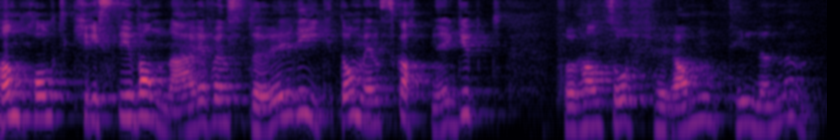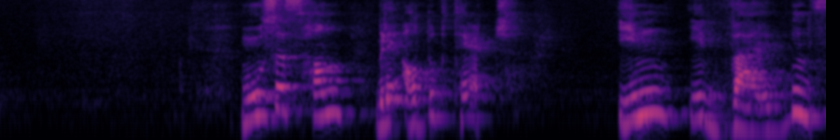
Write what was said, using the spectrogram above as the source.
Han holdt Kristi vanære for en større rikdom enn skattene i Egypt, for han så fram til lønnen. Moses han ble adoptert inn i verdens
